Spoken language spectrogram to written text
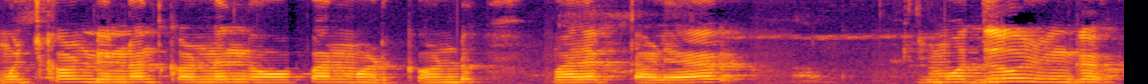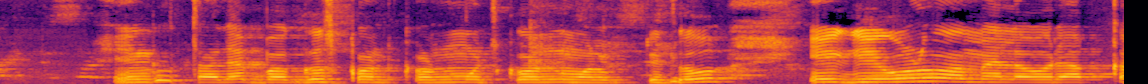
ಮುಚ್ಕೊಂಡು ಇನ್ನೊಂದು ಕಣ್ಣನ್ನು ಓಪನ್ ಮಾಡ್ಕೊಂಡು ಮಲಗ್ತಾಳೆ. ಮೊದಲು ಹಿಂಗೆ ಹಿಂಗೆ ತಲೆ ಬಗ್ಗಿಸ್ಕೊಂಡು ಕಣ್ಣು ಮುಚ್ಕೊಂಡು ಮಲಗ್ತಿದ್ಲು. ಈಗ ಇವಳು ಆಮೇಲೆ ಅವ್ರ ಅಕ್ಕ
